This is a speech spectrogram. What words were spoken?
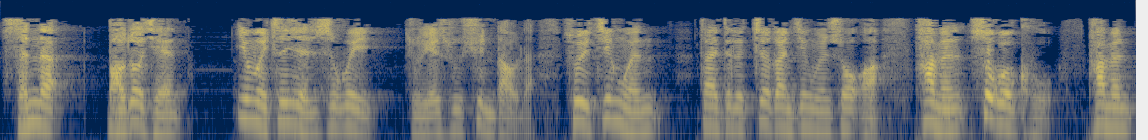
神的宝座前，因为这些人是为主耶稣殉道的，所以经文。在这个这段经文说啊，他们受过苦，他们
